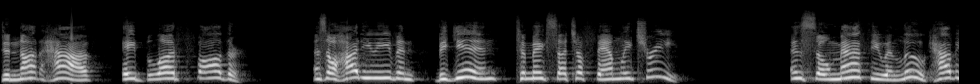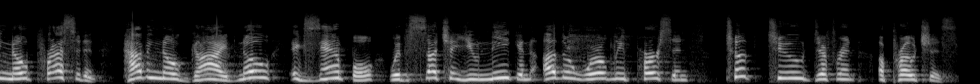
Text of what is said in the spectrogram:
did not have a blood father. And so, how do you even begin to make such a family tree? And so, Matthew and Luke, having no precedent, having no guide, no example with such a unique and otherworldly person, took two different approaches.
